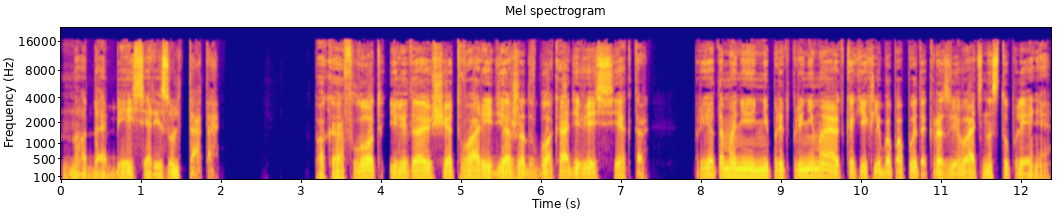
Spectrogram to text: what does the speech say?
но добейся результата. Пока флот и летающие твари держат в блокаде весь сектор, при этом они не предпринимают каких-либо попыток развивать наступление.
